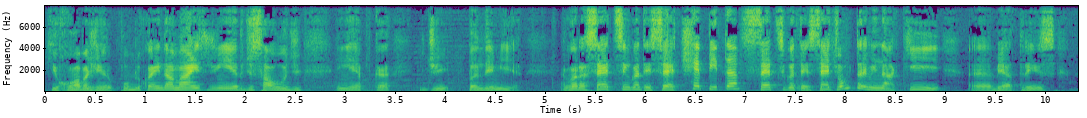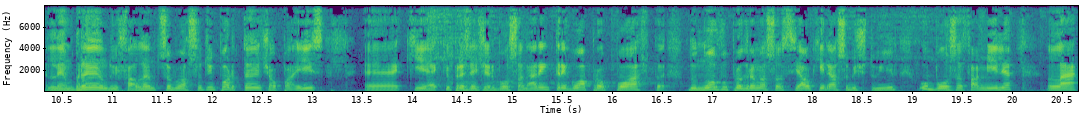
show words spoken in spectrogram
que rouba dinheiro público, ainda mais dinheiro de saúde em época de pandemia. Agora 7h57. Repita. 7h57. Vamos terminar aqui, eh, Beatriz, lembrando e falando sobre um assunto importante ao país. É, que é que o presidente Jair Bolsonaro entregou a proposta do novo programa social que irá substituir o Bolsa Família lá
